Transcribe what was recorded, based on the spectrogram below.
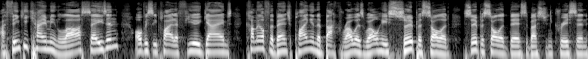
I think he came in last season, obviously played a few games, coming off the bench, playing in the back row as well. He's super solid, super solid there, Sebastian Kris, and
